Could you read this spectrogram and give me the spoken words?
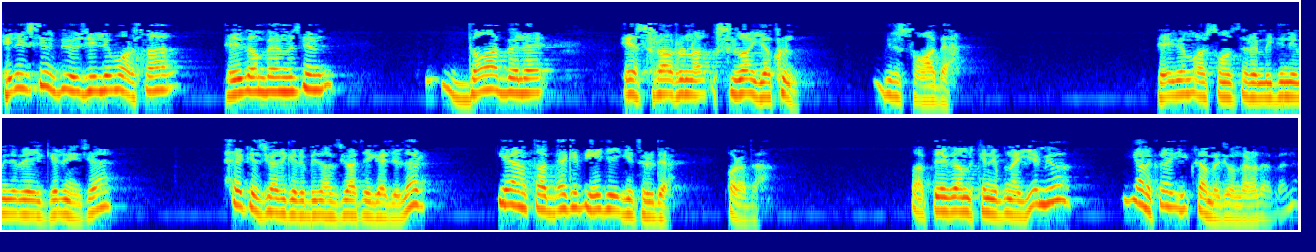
Enes'in bir özelliği varsa Peygamberimizin daha böyle esrarına, sırrına yakın bir sahabe. Peygamber Aleyhisselatü Medine Münevvere'ye gelince herkes ziyarete geldi, bir ziyarete geldiler. Yani tabi belki bir hediye getirdi orada. Tabi Peygamber kendi buna yemiyor, yanıkına ikram ediyor onlara da böyle.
